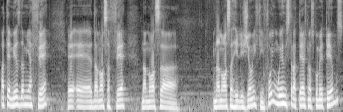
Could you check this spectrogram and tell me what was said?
até mesmo da minha fé, é, é, da nossa fé na nossa na nossa religião, enfim, foi um erro estratégico que nós cometemos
